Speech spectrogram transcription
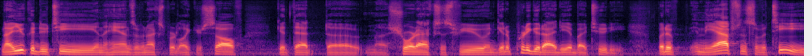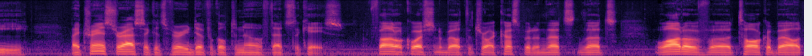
Now, you could do TEE in the hands of an expert like yourself, get that uh, uh short axis view, and get a pretty good idea by 2D. But if in the absence of a TEE, by transthoracic, it's very difficult to know if that's the case. Final question about the tricuspid, and that's, that's a lot of uh, talk about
